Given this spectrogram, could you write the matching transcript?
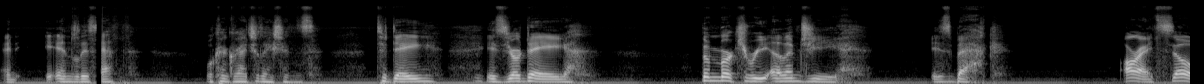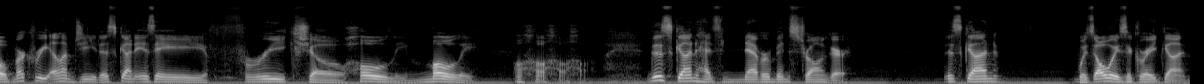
and endless death. Well, congratulations. Today is your day. The Mercury LMG is back. Alright, so Mercury LMG, this gun is a freak show. Holy moly. Oh, this gun has never been stronger. This gun was always a great gun.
